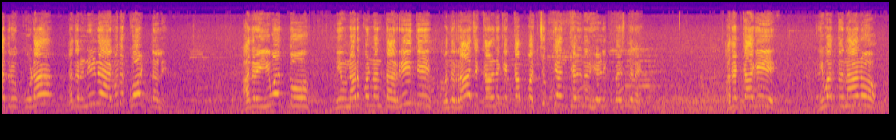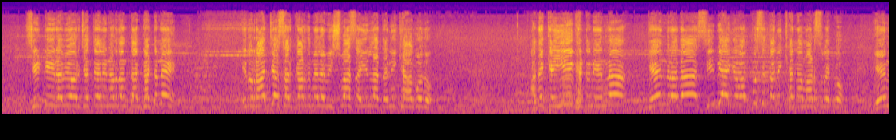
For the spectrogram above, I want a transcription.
ಆದರೂ ಕೂಡ ಅದರ ನಿರ್ಣಯ ಆಗೋದು ಕೋರ್ಟ್ನಲ್ಲಿ. ಆದರೆ ಇವತ್ತು ನೀವು ನಡ್ಕೊಂಡಂತ ರೀತಿ ಒಂದು ರಾಜಕಾರಣಕ್ಕೆ ಕಪ್ಪ ಚುಕ್ಕೆ ಅಂತ ಹೇಳಿ ನಾನು ಹೇಳಿಕ್ಕೆ ಬಯಸ್ತೇನೆ. ಅದಕ್ಕಾಗಿ ಇವತ್ತು ನಾನು ಸಿ ಟಿ ರವಿ ಅವ್ರ ಜೊತೆಯಲ್ಲಿ ನಡೆದಂತ ಘಟನೆ, ಇದು ರಾಜ್ಯ ಸರ್ಕಾರದ ಮೇಲೆ ವಿಶ್ವಾಸ ಇಲ್ಲ, ತನಿಖೆ ಆಗೋದು. ಅದಕ್ಕೆ ಈ ಘಟನೆಯನ್ನ ಕೇಂದ್ರದ ಸಿಬಿಐಗೆ ಒಪ್ಪಿಸಿ ತನಿಖೆಯನ್ನ ಮಾಡಿಸಬೇಕು. ಏನು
